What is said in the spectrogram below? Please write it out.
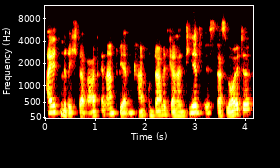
alten Richterrat ernannt werden kann und damit garantiert ist, dass Leute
